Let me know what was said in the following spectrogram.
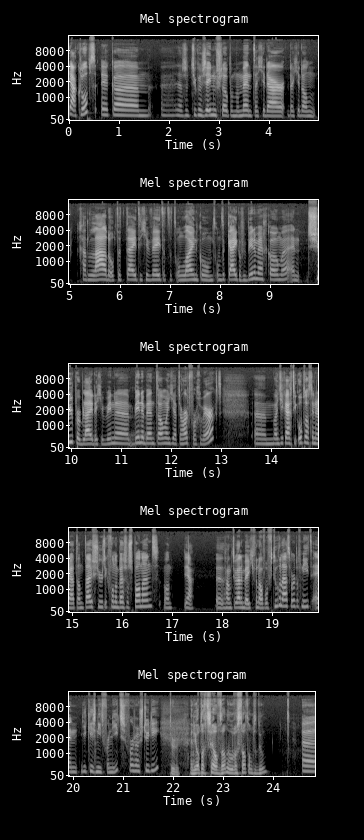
Ja, klopt. Ik, ehm, eh, dat is natuurlijk een zenuwslopend moment dat je daar dat je dan gaat laden op de tijd dat je weet dat het online komt om te kijken of je binnen bent gekomen. En super blij dat je binnen, binnen bent dan, want je hebt er hard voor gewerkt. Ehm, want je krijgt die opdracht inderdaad dan thuis stuurt. Ik vond het best wel spannend, want ja, het hangt er wel een beetje vanaf of je toegelaten wordt of niet. En je kiest niet voor niets voor zo'n studie. Tuurlijk. En die opdracht zelf dan, hoe was dat om te doen? Uh,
